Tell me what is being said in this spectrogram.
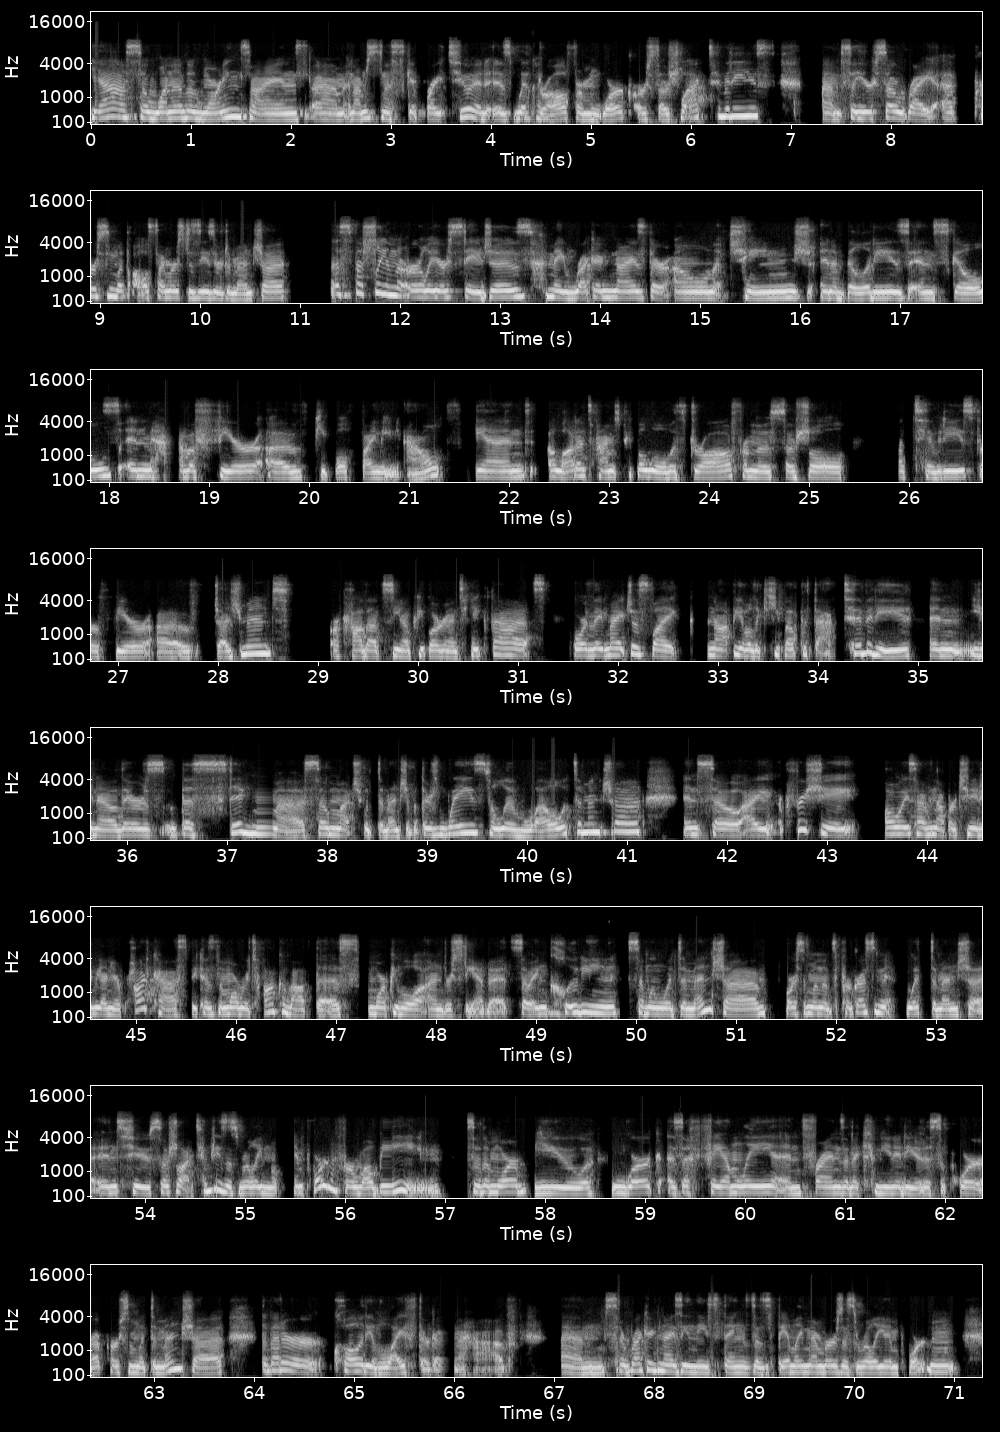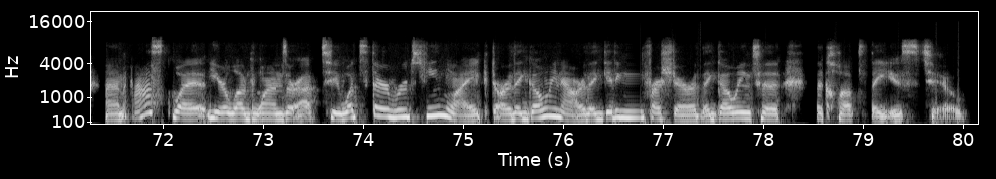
yeah so one of the warning signs um, and i'm just going to skip right to it is withdrawal okay. from work or social activities um, so you're so right a person with alzheimer's disease or dementia especially in the earlier stages, may recognize their own change in abilities and skills and have a fear of people finding out. And a lot of times people will withdraw from those social activities for fear of judgment or how that's, you know, people are going to take that or they might just like not be able to keep up with the activity and you know there's the stigma so much with dementia but there's ways to live well with dementia and so i appreciate always having the opportunity to be on your podcast because the more we talk about this, more people will understand it. So, including someone with dementia or someone that's progressing with dementia into social activities is really important for well being. So the more you work as a family and friends and a community to support a person with dementia, the better quality of life they're going to have. Um, so recognizing these things as family members is really important. Um, ask what your loved ones are up to. What's their routine like? Are they going out? Are they getting fresh air? Are they going to the clubs they used to?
